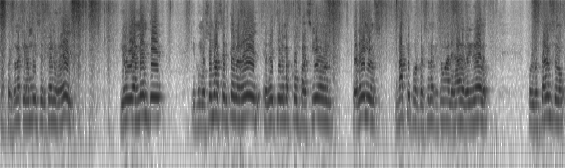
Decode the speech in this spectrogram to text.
las personas que eran muy cercanas a él. Y obviamente que como son más cercanas a él, el rey tiene más compasión por ellos, más que por personas que son alejadas del reinado. Por lo tanto,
